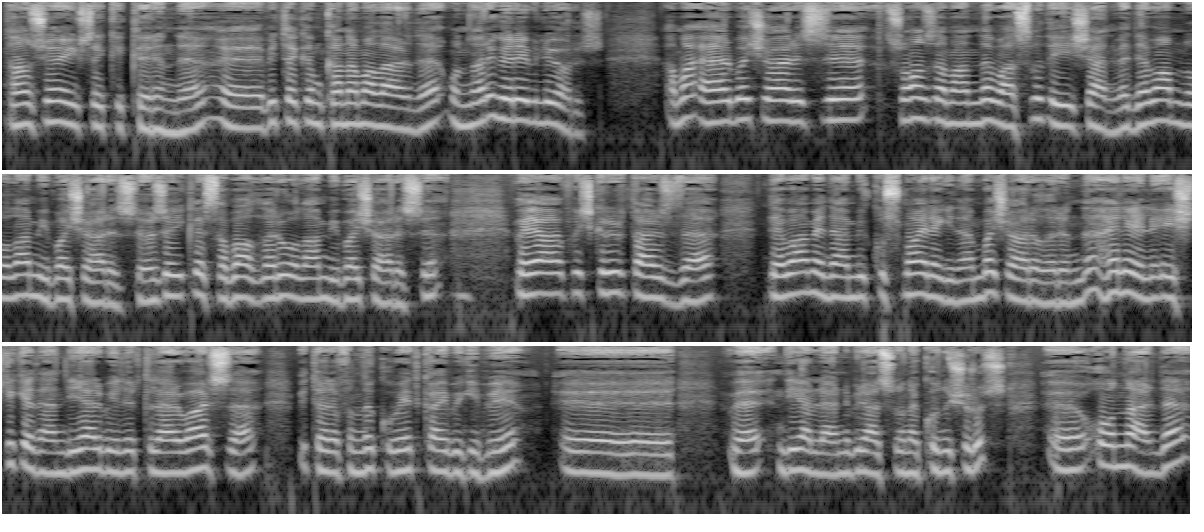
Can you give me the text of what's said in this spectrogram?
tansiyon yüksekliklerinde, e, bir takım kanamalarda bunları görebiliyoruz. Ama eğer baş ağrısı son zamanda vasfı değişen ve devamlı olan bir baş ağrısı, özellikle sabahları olan bir baş ağrısı veya fışkırır tarzda devam eden bir kusmayla giden baş ağrılarında hele hele eşlik eden diğer belirtiler varsa bir tarafında kuvvet kaybı gibi e, ve diğerlerini biraz sonra konuşuruz. E, onlar da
